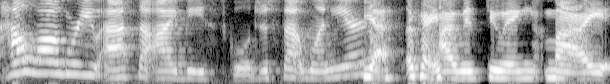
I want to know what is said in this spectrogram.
How long were you at the IB school? Just that one year? Yes, okay. I was doing my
